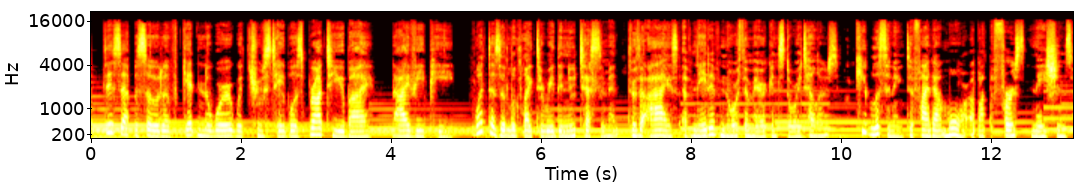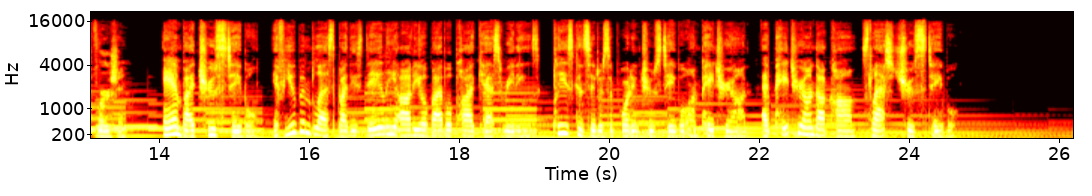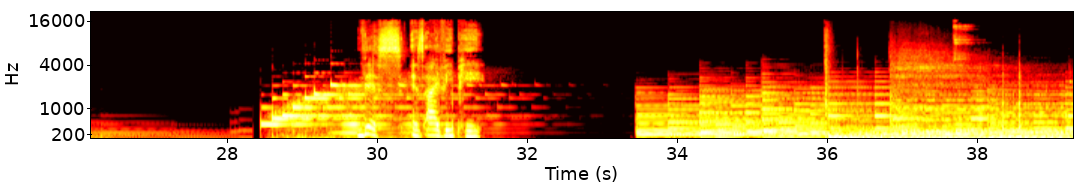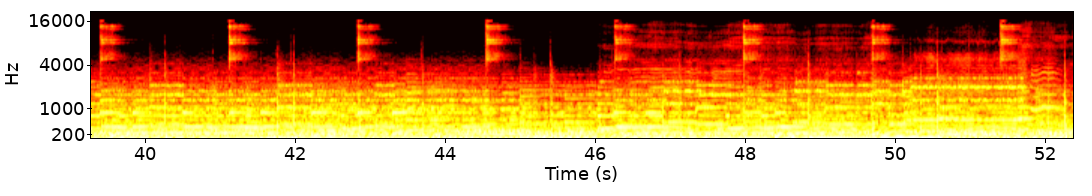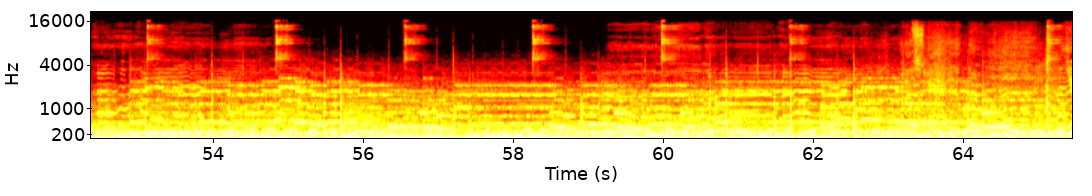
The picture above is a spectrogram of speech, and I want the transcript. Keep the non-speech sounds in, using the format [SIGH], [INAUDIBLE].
This episode of Get in the Word with Truth Table is brought to you by IVP. What does it look like to read the New Testament through the eyes of Native North American storytellers? Keep listening to find out more about the First Nations version. And by Truth Table. If you've been blessed by these daily audio Bible podcast readings, please consider supporting Truth Table on Patreon at patreon.com slash truthstable. This is IVP.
